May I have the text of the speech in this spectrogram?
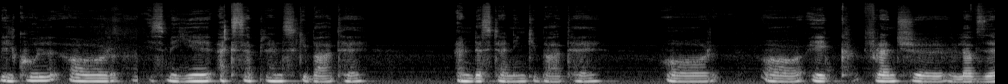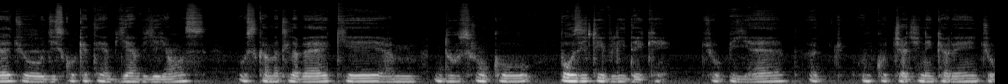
बिल्कुल और इसमें ये एक्सेप्टेंस की बात है अंडरस्टैंडिंग की बात है और एक फ्रेंच लफ्ज़ है जो जिसको कहते हैं बियनवियंस उसका मतलब है कि हम दूसरों को पॉजिटिवली देखें जो भी हैं उनको जज नहीं करें जो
